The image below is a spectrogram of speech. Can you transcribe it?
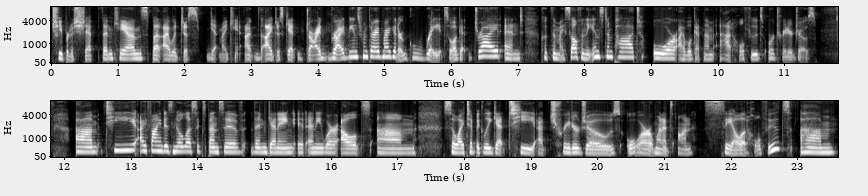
cheaper to ship than cans, but I would just get my can. I, I, just get dried dried beans from Thrive Market are great, so I'll get dried and cook them myself in the instant pot, or I will get them at Whole Foods or Trader Joe's. Um, tea I find is no less expensive than getting it anywhere else, um, so I typically get tea at Trader Joe's or when it's on sale at Whole Foods. Um,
